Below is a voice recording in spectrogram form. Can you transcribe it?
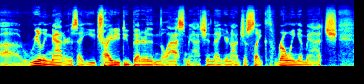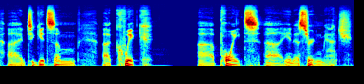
uh, really matters that you try to do better than the last match and that you're not just like throwing a match uh, to get some uh, quick uh, points uh, in a certain match.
